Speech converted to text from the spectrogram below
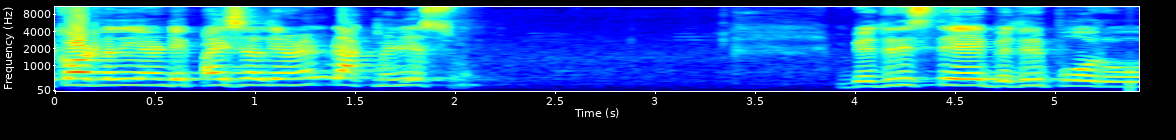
రికార్డులు తీయండి పైసలు తీయండి అని బ్లాక్మెయిల్ చేస్తున్నావు. బెదిరిస్తే బెదిరిపోరు.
